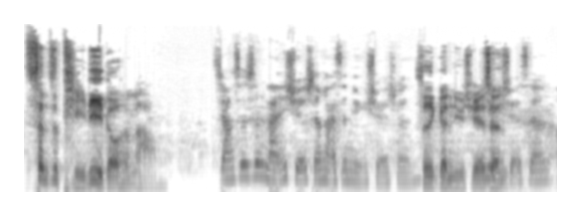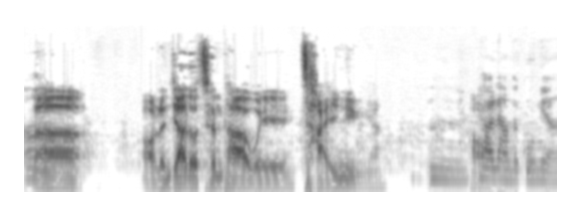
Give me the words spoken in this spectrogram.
甚至体力都很好。讲师是男学生还是女学生？是一个女学生。女学生，哦，那，哦，人家都称她为才女啊。嗯，漂亮的姑娘。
